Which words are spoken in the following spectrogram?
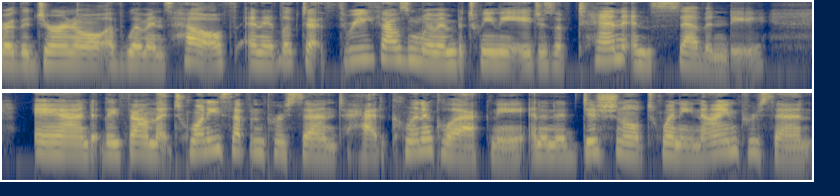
for the Journal of Women's Health, and it looked at 3,000 women between the ages of 10 and 70. And they found that 27% had clinical acne, and an additional 29%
